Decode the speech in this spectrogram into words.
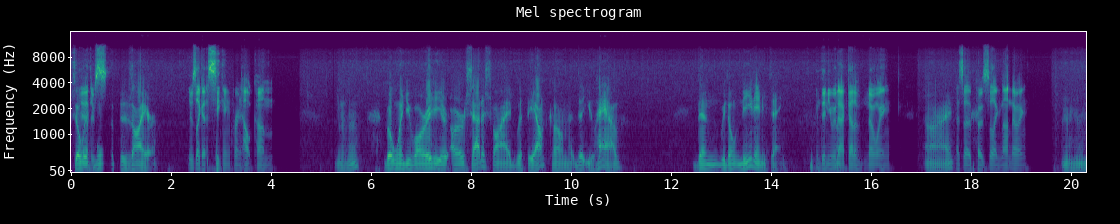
so Yeah, it's there's- more of desire. There's like a seeking for an outcome. Mm-hmm. But when you already are, are satisfied with the outcome that you have, then we don't need anything. And then you would Uh. act out of knowing All right. as opposed to like not knowing. hmm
